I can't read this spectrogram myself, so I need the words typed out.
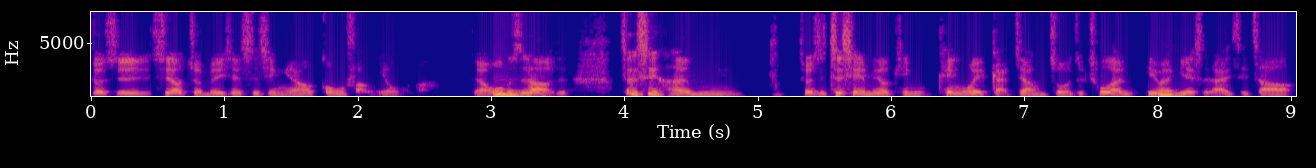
就是是要准备一些事情，你要攻防用嘛，对啊，我不知道，嗯、这个是很就是之前也没有听听会敢这样做，就突然 DYDS 来这招，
